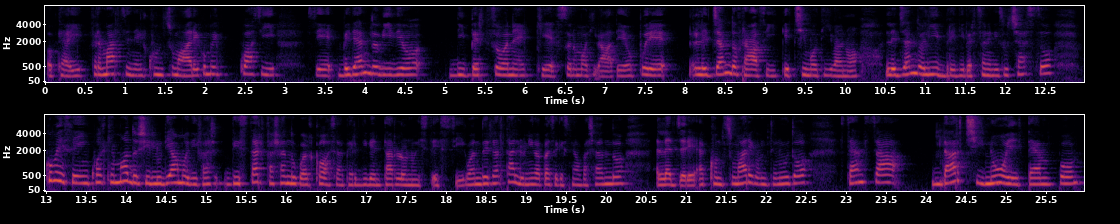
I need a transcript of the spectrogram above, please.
ok? Fermarsi nel consumare, come quasi se vedendo video di persone che sono motivate, oppure leggendo frasi che ci motivano, leggendo libri di persone di successo, come se in qualche modo ci illudiamo di, fa- di, star facendo qualcosa per diventarlo noi stessi, quando in realtà l'unica cosa che stiamo facendo è leggere, è consumare contenuto senza darci noi il tempo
